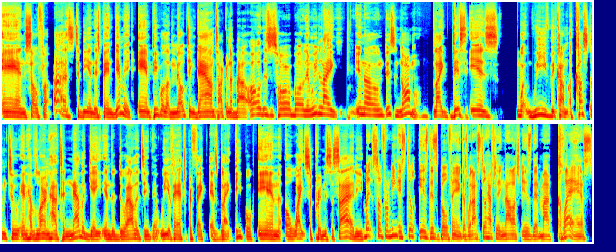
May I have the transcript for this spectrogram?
And so for us to be in this pandemic and people are melting down talking about, oh, this is horrible. And we like, you know, this is normal. Like this is what we've become accustomed to and have learned how to navigate in the duality that we have had to perfect as black people in a white supremacist society. But so for me, it still is this both end because what I still have to acknowledge is that my class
